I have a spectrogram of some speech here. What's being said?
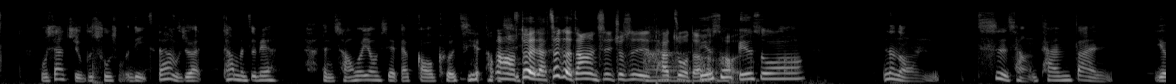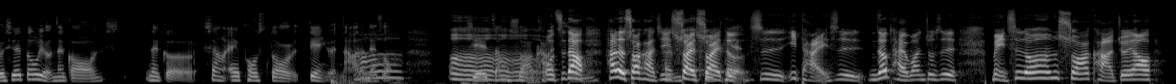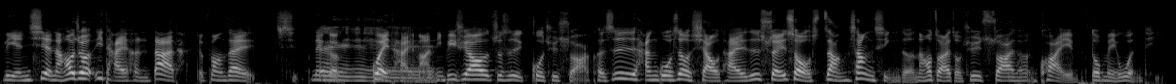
我现在举不出什么例子，但是我觉得他们这边很常会用一些比较高科技的东西。哦，对了，这个当然是就是他做的、啊，比如说比如说那种市场摊贩，有些都有那个那个像 Apple Store 店员拿的那种结账刷卡、啊嗯。我知道他的刷卡机帅帅的，是一台是，你知道台湾就是每次都刷卡就要连线，然后就一台很大台的放在。那个柜台嘛，你必须要就是过去刷。可是韩国是有小台，是随手掌上型的，然后走来走去刷就很快，也都没问题。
